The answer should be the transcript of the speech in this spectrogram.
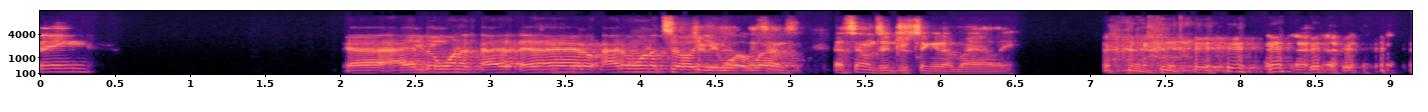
thing. Uh, I don't want to. I, I don't. I don't want to tell Check you what. that, what sounds, that sounds interesting and up my alley.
